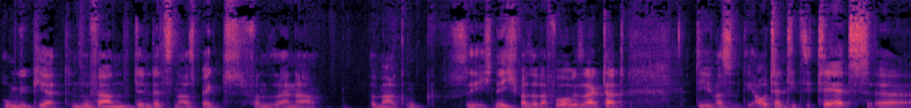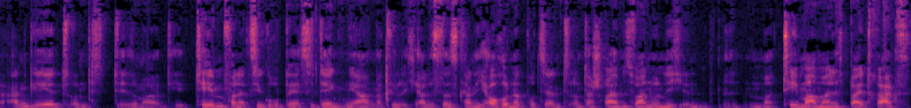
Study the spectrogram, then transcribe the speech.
umgekehrt. Insofern den letzten Aspekt von seiner Bemerkung sehe ich nicht, was er davor gesagt hat. Die, was die Authentizität äh, angeht und die, mal, die Themen von der Zielgruppe her zu denken, ja, natürlich, alles das kann ich auch 100 Prozent unterschreiben. Es war nur nicht ein Thema meines Beitrags,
